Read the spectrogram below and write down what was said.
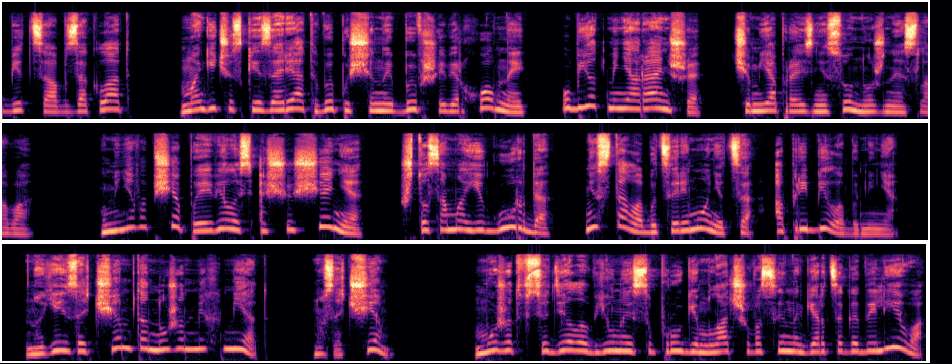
биться об заклад, Магический заряд, выпущенный бывшей Верховной, убьет меня раньше, чем я произнесу нужные слова. У меня вообще появилось ощущение, что сама Егурда не стала бы церемониться, а прибила бы меня. Но ей зачем-то нужен Мехмед. Но зачем? Может, все дело в юной супруге младшего сына герцога Делива?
